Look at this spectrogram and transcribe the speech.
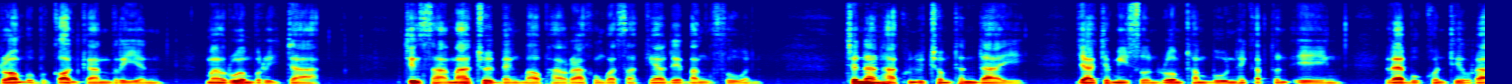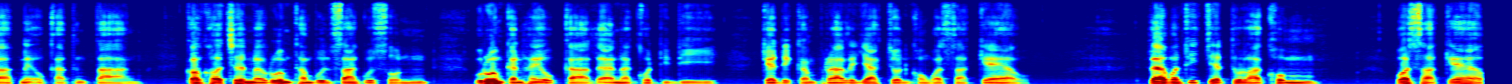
พร้อมอุปกรณ์การเรียน มาร่วมบริจาค จึงสามารถช่วยแบ่งเบาภาระของวัดสระแก้วได้บางส่วน ฉะนั้นหากคุณผู้ชมท่านใด อยากจะมีส่วนร่วมทำบุญให้กับตนเอง และบุคคลที่รักในโอกาสต่างๆ ก็ขอเชิญมาร่วมทำบุญสร้างกุศล ร่วมกันให้โอกาสและอนาคตดีๆ แก่เด็กกำพร้าและยากจนของวัดสระแก้ว แล้ววันที่ 7 ตุลาคม วัดสระแก้ว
